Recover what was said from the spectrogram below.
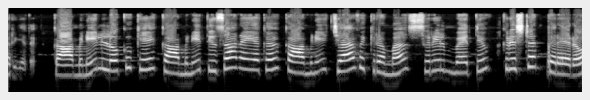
ஏறியது. காமினி லொகுகே காமினி திசாநாயக காமினி ஜ விக்ரம சிறில் மேத்யூ கிறிஸ்டன் பெரேரோ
